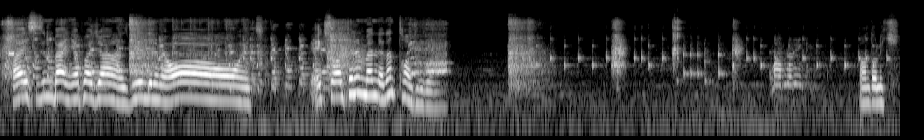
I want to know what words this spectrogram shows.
Hayır sizin ben yapacağınız bildirimi. Oo, evet. Exalter'in ben neden takip ediyorum? Mandarin. Mandolik.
